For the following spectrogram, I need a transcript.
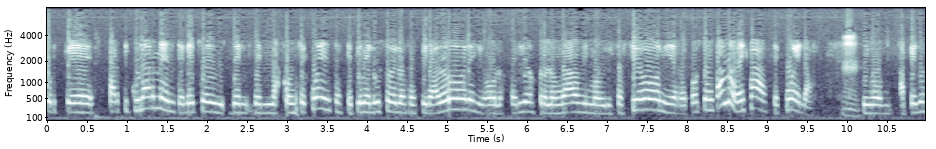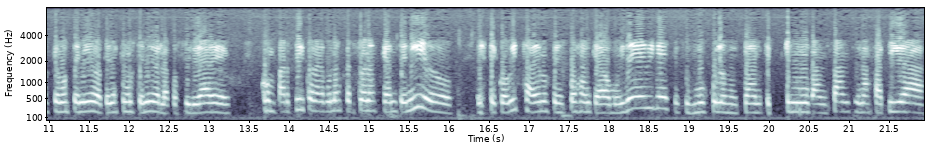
porque particularmente el hecho de, de- de las consecuencias que tiene el uso de los respiradores y- o los periodos prolongados de inmovilización y de reposo en cama deja secuelas. Mm. Digo, aquellos que hemos tenido, aquellos que hemos tenido la posibilidad de compartir con algunas personas que han tenido este COVID, sabemos que después han quedado muy débiles, que sus músculos están, que tienen un cansancio, una fatiga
